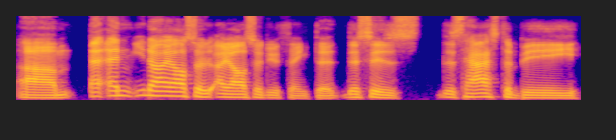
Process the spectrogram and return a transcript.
Um, and, and you know, I also I also do think that this is this has to be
